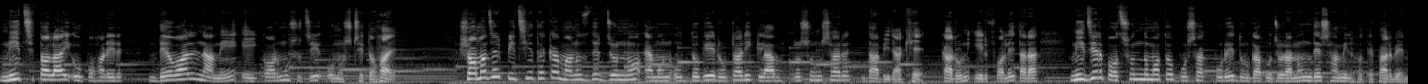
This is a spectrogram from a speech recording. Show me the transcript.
নিচতলায় উপহারের দেওয়াল নামে এই কর্মসূচি অনুষ্ঠিত হয়। সমাজের পিছিয়ে থাকা মানুষদের জন্য এমন উদ্যোগে রোটারি ক্লাব প্রশংসার দাবি রাখে, কারণ এর ফলে তারা নিজের পছন্দমতো পোশাক পরে দুর্গাপুজোর আনন্দে সামিল হতে পারবেন।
